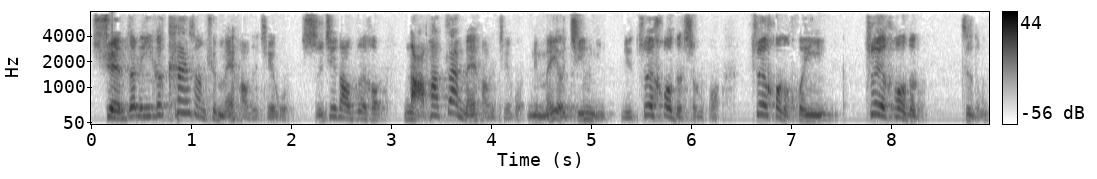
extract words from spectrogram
选择了一个看上去美好的结果，实际到最后，哪怕再美好的结果，你没有经营，你最后的生活、最后的婚姻、最后的这种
